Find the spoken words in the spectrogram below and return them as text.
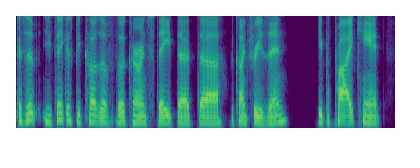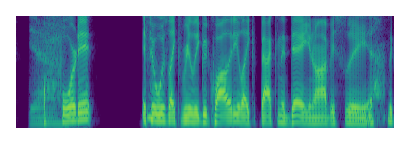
Is it you think it's because of the current state that uh, the country is in? People probably can't Yeah. afford it. If it was like really good quality, like back in the day, you know, obviously the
